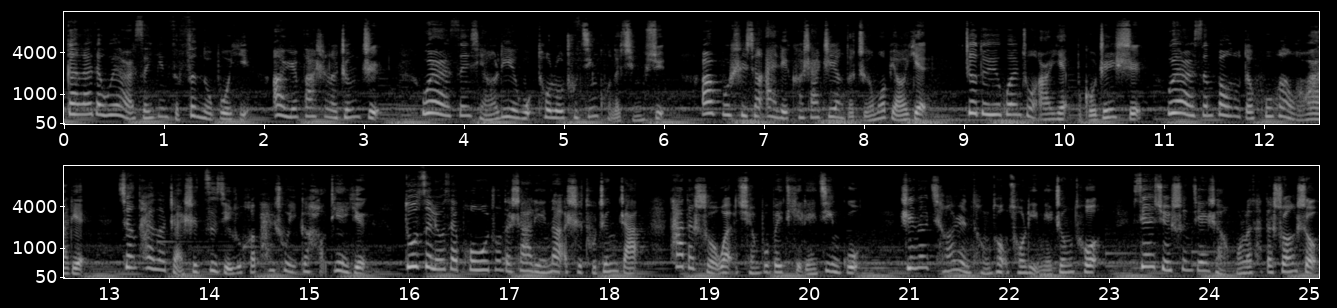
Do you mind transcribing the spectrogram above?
赶来的威尔森因此愤怒不已，二人发生了争执。威尔森想要猎物透露出惊恐的情绪，而不是像艾利克莎这样的折磨表演，这对于观众而言不够真实。威尔森暴怒地呼唤娃娃脸，向泰勒展示自己如何拍出一个好电影。独自留在破屋中的莎琳娜试图挣扎，她的手腕全部被铁链禁锢，只能强忍疼痛从里面挣脱，鲜血瞬间染红了她的双手。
